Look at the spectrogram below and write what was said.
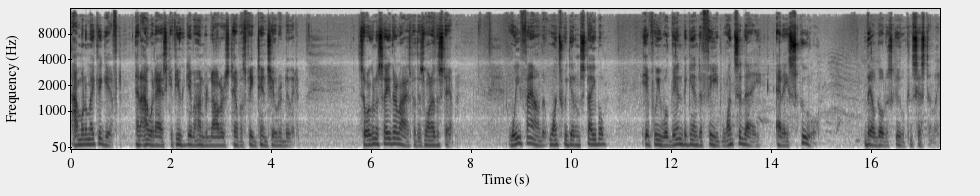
I'm going to make a gift. And I would ask if you could give $100 to help us feed 10 children, do it. So we're going to save their lives, but there's one other step. We found that once we get them stable, if we will then begin to feed once a day at a school, they'll go to school consistently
